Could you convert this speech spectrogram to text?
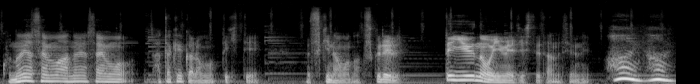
この野菜もあの野菜も畑から持ってきて好きなものを作れるっていうのをイメージしてたんですよね。はいはい。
